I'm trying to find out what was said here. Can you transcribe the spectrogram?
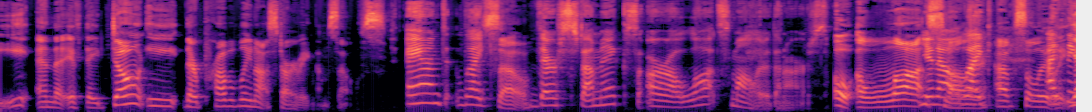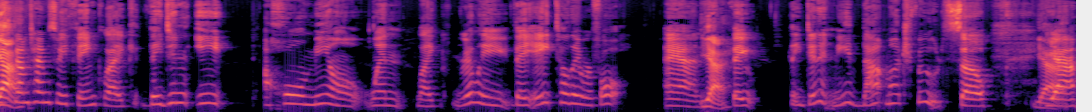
eat and that if they don't eat, they're probably not starving themselves. And like so their stomachs are a lot smaller than ours. Oh, a lot you know, smaller. like absolutely. I think yeah. sometimes we think like they didn't eat a whole meal when like really they ate till they were full. And yeah, they they didn't need that much food. So yeah. yeah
